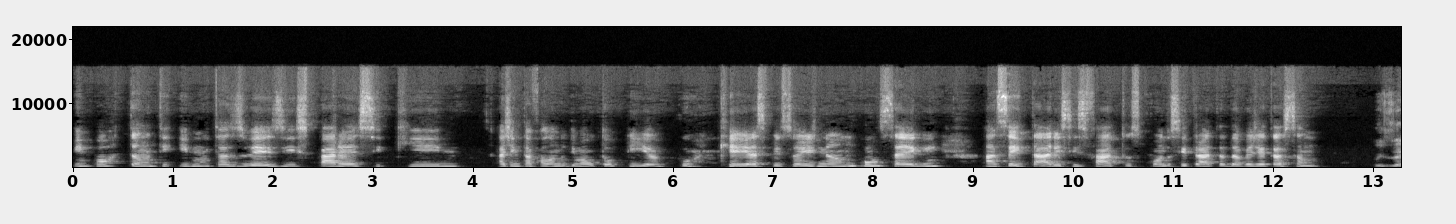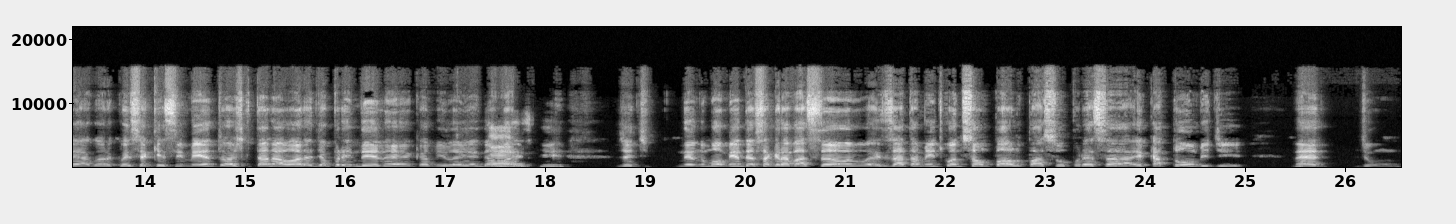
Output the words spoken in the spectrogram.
importante e muitas vezes parece que a gente está falando de uma utopia, porque as pessoas não conseguem aceitar esses fatos quando se trata da vegetação. Pois é, agora com esse aquecimento, acho que está na hora de aprender, né, Camila? E ainda é. mais que a gente, né, no momento dessa gravação, exatamente quando São Paulo passou por essa hecatombe de, né, de um,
